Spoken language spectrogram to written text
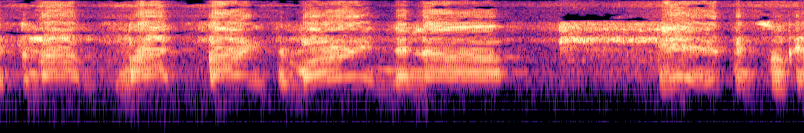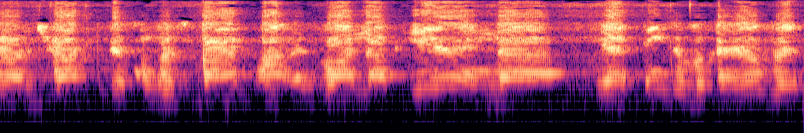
Got some um, some hard sparring tomorrow, and then uh, yeah, everything's looking on track. We've got some good yeah, things are looking real good.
